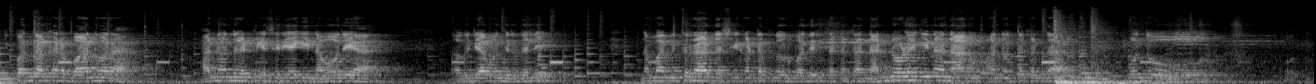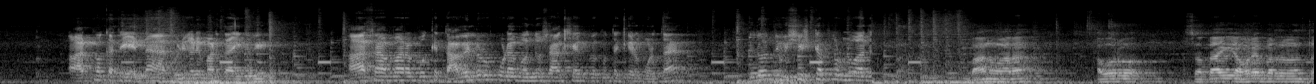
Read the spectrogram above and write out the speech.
ಇಪ್ಪತ್ನಾಲ್ಕರ ಭಾನುವಾರ ಹನ್ನೊಂದು ಗಂಟೆಗೆ ಸರಿಯಾಗಿ ನವೋದಯ ವಿದ್ಯಾಮಂದಿರದಲ್ಲಿ ನಮ್ಮ ಮಿತ್ರರಾದ ಶ್ರೀಕಂಠಪ್ಪನವರು ಬರೆದಿರ್ತಕ್ಕಂಥ ನನ್ನೊಳಗಿನ ನಾನು ಅನ್ನೋತಕ್ಕಂಥ ಒಂದು ಆತ್ಮಕಥೆಯನ್ನು ಬಿಡುಗಡೆ ಮಾಡ್ತಾ ಇದ್ವಿ. ಆ ಸಮಾರಂಭಕ್ಕೆ ತಾವೆಲ್ಲರೂ ಕೂಡ ಬಂದು ಸಾಕ್ಷಿ ಆಗಬೇಕು ಅಂತ ಕೇಳ್ಕೊಳ್ತಾ ಇದೊಂದು ವಿಶಿಷ್ಟಪೂರ್ಣವಾದ ಭಾನುವಾರ ಅವರು ಸ್ವತಃ ಅವರೇ ಬರೆದಿರುವಂಥ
